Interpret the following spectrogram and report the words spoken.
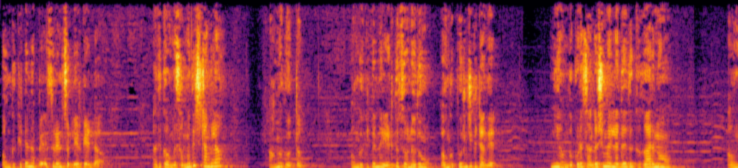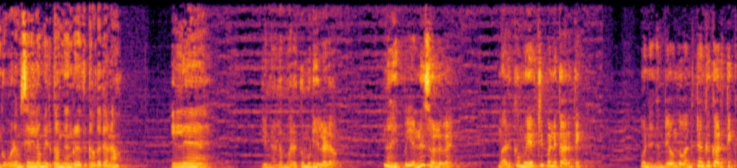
அவங்க கிட்ட நான் பேசுறேன்னு சொல்லியிருக்கேன்டா. அதுக்கு அவங்க சம்மதிச்சிட்டாங்களா? ஆமா கௌதம். அவங்க கிட்ட நான் எடுத்து சொன்னதும் அவங்க புரிஞ்சுக்கிட்டாங்க. நீ அவங்க கூட சந்தோஷமா இல்லாததுக்கு காரணம் அவங்க உடம்பு சரியில்லாம இருக்காங்கங்கிறதுக்காக தானா? இல்ல என்னால மறக்க முடியலடா. நான் இப்ப என்ன சொல்லுவேன்? மறக்க முயற்சி பண்ணு கார்த்திக். உன்னை நம்பி அவங்க வந்துட்டாங்க கார்த்திக்.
